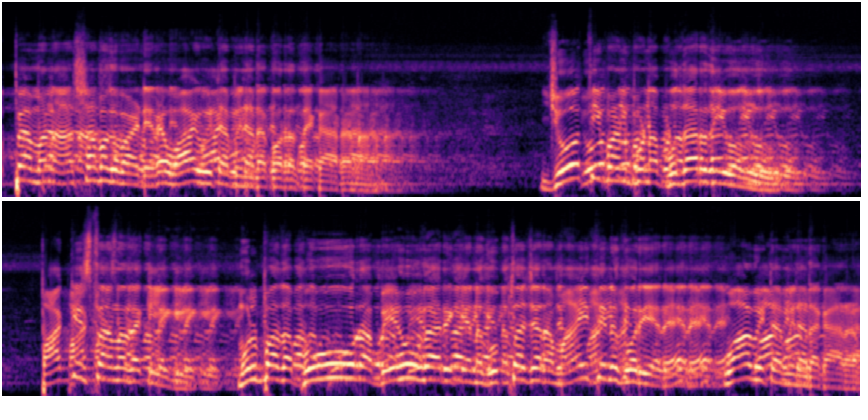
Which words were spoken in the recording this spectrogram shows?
ಅಪ್ಪ ಅಮ್ಮನ ಆಶ್ರಮಗ ಬಾಡಿರೆ ವಾ ವಿಟಮಿನ್ ದ ಕೊರತೆ ಕಾರಣ. ಜ್ಯೋತಿ ಪಣ್ಪುಣ ಪುದರ್ ಒಂದು. ಪಾಕಿಸ್ತಾನದ ಕೆಳಗೆ ಮುಲ್ಪದ ಪೂರ ಬೇಹುಗಾರಿಕೆಯನ್ನು ಗುಪ್ತಚರ ಮಾಹಿತಿನ ಕೊರಿಯರೆ ವಾ ವಿಟಮಿನ್ ದ ಕಾರಣ.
